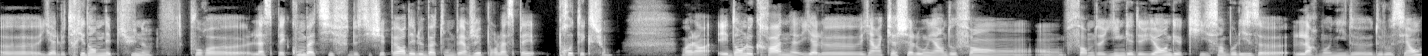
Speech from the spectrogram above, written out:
il y a le trident de Neptune pour l'aspect combatif de Sea Shepherd et le bâton de berger pour l'aspect protection. Voilà. Et dans le crâne, il y a le, il y a un cachalot et un dauphin en, forme de yin et de yang qui symbolisent euh, l'harmonie de, l'océan.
